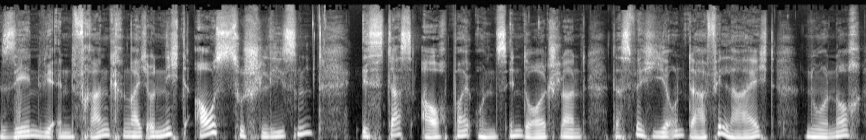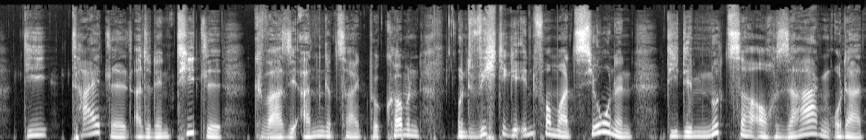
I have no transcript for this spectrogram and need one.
sehen wir in Frankreich und nicht auszuschließen ist das auch bei uns in Deutschland, dass wir hier und da vielleicht nur noch die Title, also den Titel quasi angezeigt bekommen. Und wichtige Informationen, die dem Nutzer auch sagen oder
